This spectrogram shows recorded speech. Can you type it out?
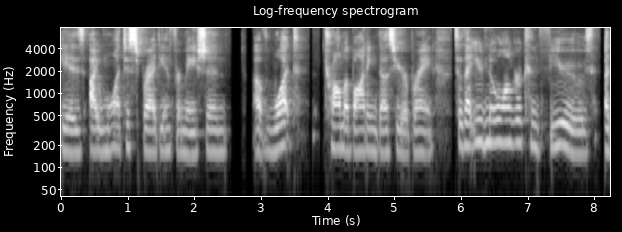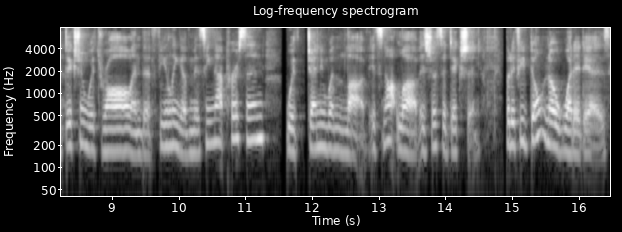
is I want to spread the information of what trauma bonding does to your brain so that you no longer confuse addiction withdrawal and the feeling of missing that person with genuine love. It's not love, it's just addiction. But if you don't know what it is,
